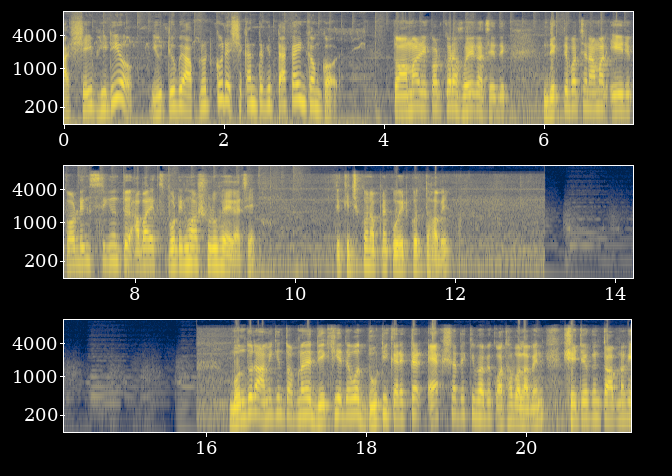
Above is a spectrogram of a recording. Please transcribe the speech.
আর সেই ভিডিও ইউটিউবে আপলোড করে সেখান থেকে টাকা ইনকাম কর। তো আমার রেকর্ড করা হয়ে গেছে। দেখতে পাচ্ছেন আমার এই রেকর্ডিংসটি কিন্তু আবার এক্সপোর্টিং হওয়া শুরু হয়ে গেছে। তো কিছুক্ষণ আপনাকে ওয়েট করতে হবে। বন্ধুরা, আমি কিন্তু আপনাদের দেখিয়ে দেবো দুটি ক্যারেক্টার একসাথে কীভাবে কথা বলাবেন, সেটাও কিন্তু আপনাকে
